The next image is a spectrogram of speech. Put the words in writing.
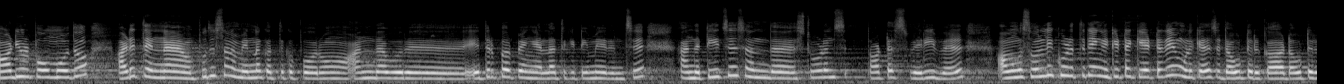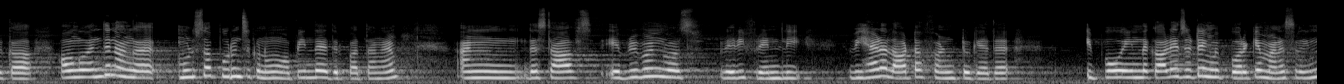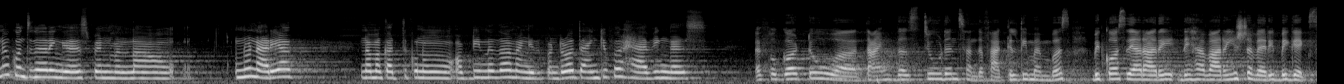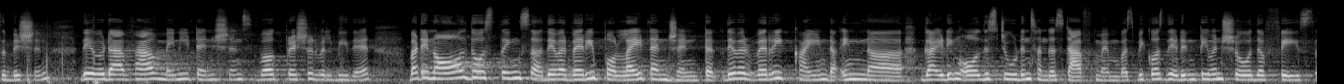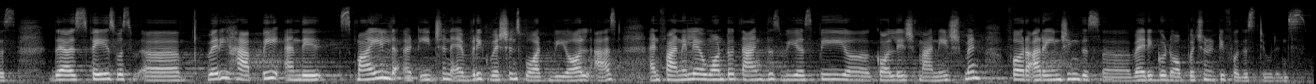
module போகும்போதும் அடுத்து என்ன புதுசாக நம்ம என்ன கற்றுக்க போகிறோம் அந்த ஒரு எதிர்பார்ப்பு எங்கள் எல்லாத்துக்கிட்டேயுமே இருந்துச்சு. அந்த டீச்சர்ஸ் அந்த students taught us very well அவங்க சொல்லி கொடுத்துட்டு எங்ககிட்ட கேட்டதே உங்களுக்கு ஏதாச்சும் டவுட் இருக்கா டவுட் இருக்கா? அவங்க வந்து நாங்கள் முழுசாக புரிஞ்சுக்கணும் அப்படின்னு தான் எதிர்பார்த்தாங்க. And the staffs every one was very friendly we had a lot of fun together இப்போது இந்த காலேஜ் விட்டு எங்களுக்கு போகிறக்கே மனசில் இன்னும் கொஞ்சம் நேரம் இங்கே ஸ்பெண்ட் பண்ணலாம். இன்னும் நிறையா நம்ம கற்றுக்கணும் அப்படின்னு தான் நாங்கள் இது பண்ணுறோம் thank you for having as I forgot to uh, thank the students and the faculty members because they are arra- they have arranged a very big exhibition. They would have have many tensions, work pressure will be there, but in all those things uh, they were very polite and gentle. They were very kind in uh, guiding all the students and the staff members because they didn't even show the faces. Their face was uh, very happy and they smiled at each and every questions what we all asked. And finally, I want to thank this VSB uh, college management for arranging this uh, very good opportunity for the students.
